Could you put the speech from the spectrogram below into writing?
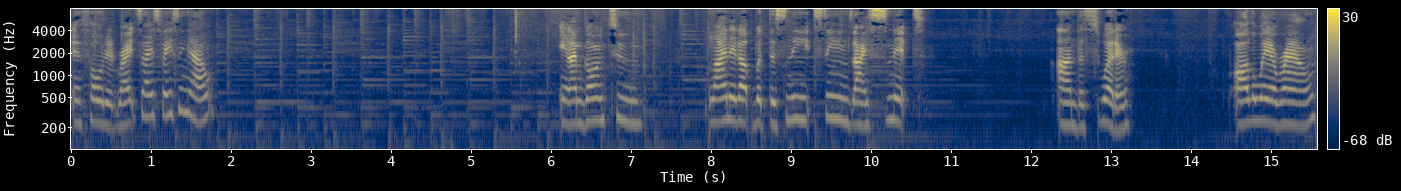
and fold it right sides facing out. And I'm going to line it up with the seams I snipped on the sweater all the way around.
